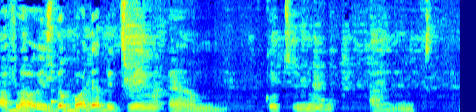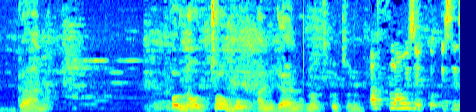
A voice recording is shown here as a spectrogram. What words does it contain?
Aflao is the border between um, Cotonou and Ghana. Oh no, Togo and Ghana, not Cotonou. A flower is a, is a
